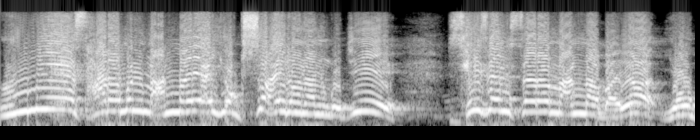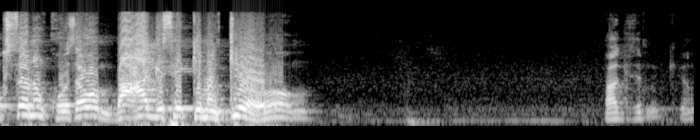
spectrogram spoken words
은혜의 사람을 만나야 역사가 일어나는 거지 세상 사람 만나봐야 역사는 고사고 마귀 새끼만 끼어 마귀 새끼만 끼어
